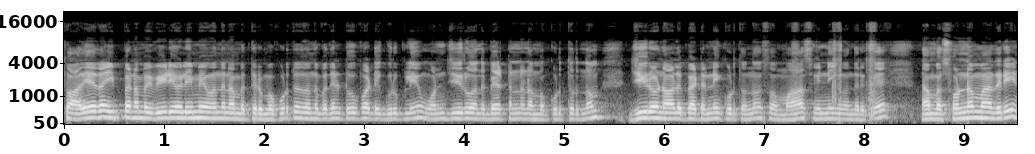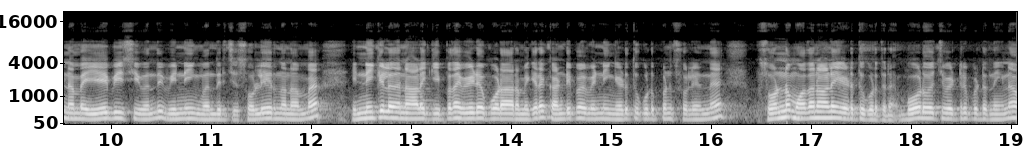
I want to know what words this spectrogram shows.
ஸோ அதே தான் இப்போ நம்ம வீடியோலையுமே வந்து நம்ம திரும்ப கொடுத்தது வந்து பார்த்திங்கன்னா டூ ஃபார்ட்டி குரூப்லேயும் ஒன் ஜீரோ அந்த பேட்டர்னில் நம்ம கொடுத்துருந்தோம். ஜீரோ நாலு பேட்டர்னையும் கொடுத்துருந்தோம். ஸோ மாஸ் வின்னிங் வந்திருக்கு. நம்ம சொன்ன மாதிரி நம்ம ஏபிசி வந்து வின்னிங் வந்துருச்சு. சொல்லியிருந்தோம் நம்ம. இன்றைக்கி இல்லை நாளைக்கு இப்போ தான் வீடியோ போட ஆரம்பிக்கிறேன். கண்டிப்பாக வின்னிங் எடுத்து கொடுப்பேன்னு சொல்லியிருந்தேன். சொன்ன முத நாளே எடுத்து கொடுத்துட்டேன். போர்டு வச்சு வெற்றி பெற்றிருந்தீங்கன்னா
